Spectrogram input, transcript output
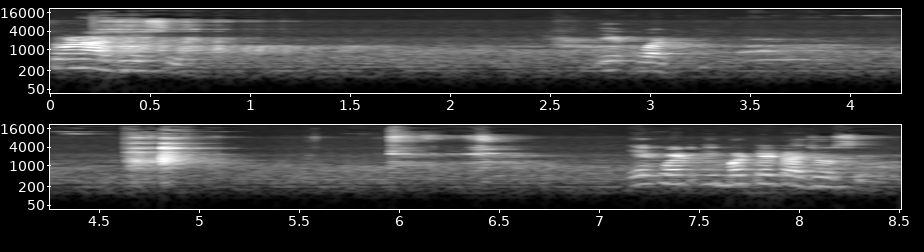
ચણા જોશે. એક વાટકી. એક વાટકી બટેટા જોશે.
